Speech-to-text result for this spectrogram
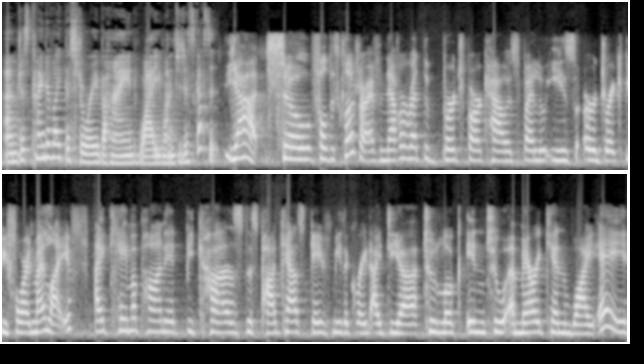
um, just kind of like the story behind why you wanted to discuss it. Yeah. So, full disclosure, I've never read The Birch Bark House by Louise Erdrich before in my life. I came upon it because this podcast gave me the great idea to look into American YA.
